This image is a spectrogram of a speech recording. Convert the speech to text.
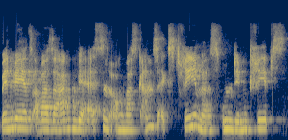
Wenn wir jetzt aber sagen, wir essen irgendwas ganz Extremes, um dem Krebs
